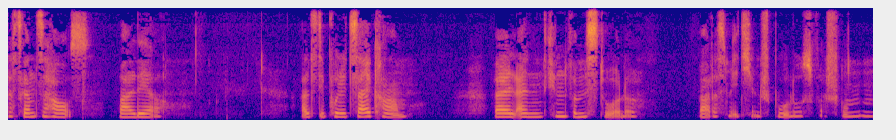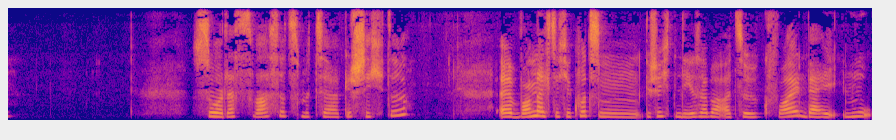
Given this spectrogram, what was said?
Das ganze Haus war leer. Als die Polizei kam, weil ein Kind vermisst wurde, war das Mädchen spurlos verschwunden. So, das war's jetzt mit der Geschichte äh, wollen euch solche kurzen Geschichten, die ihr selber erzählt, gefallen, weil nur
